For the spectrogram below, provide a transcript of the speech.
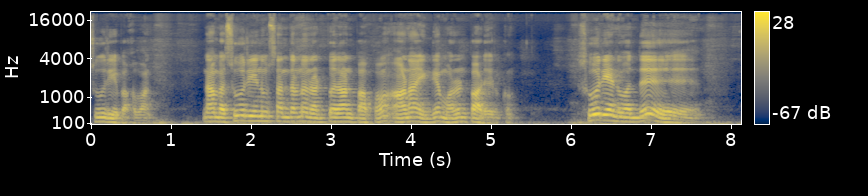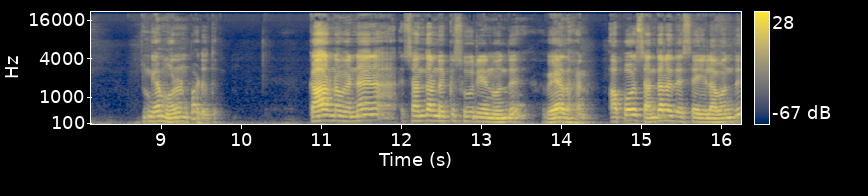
சூரிய பகவான். நாம் சூரியனும் சந்திரனும் நட்பு தான் பார்ப்போம். ஆனால் இங்கே முரண்பாடு இருக்கும். சூரியன் வந்து இங்கே முரண்படுது. காரணம் என்ன? சந்திரனுக்கு சூரியன் வந்து வேதகன். அப்போது சந்திர திசையில் வந்து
